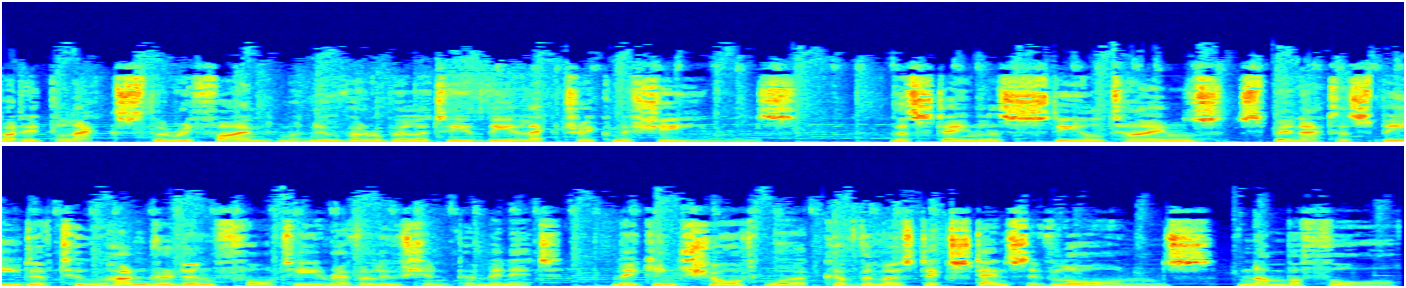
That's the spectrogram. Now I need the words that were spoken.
but it lacks the refined maneuverability of the electric machines. The stainless steel tines spin at a speed of 240 revolution per minute, making short work of the most extensive lawns. Number 4.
